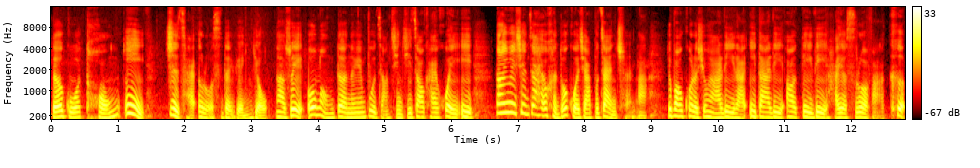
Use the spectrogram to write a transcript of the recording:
德国同意制裁俄罗斯的原油，那所以欧盟的能源部长紧急召开会议。当，因为现在还有很多国家不赞成啊，就包括了匈牙利啦、意大利、奥地利，还有斯洛伐克。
